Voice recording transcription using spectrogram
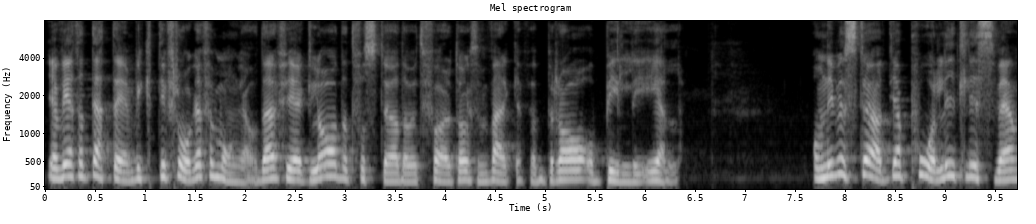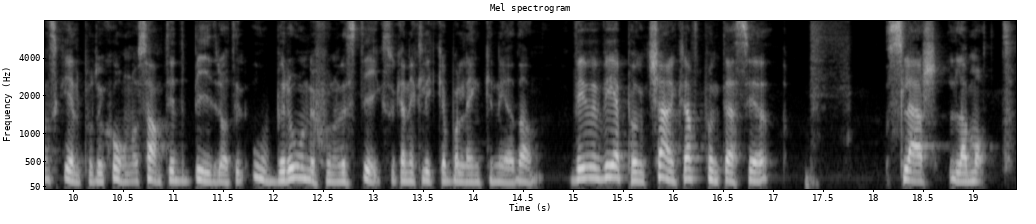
Jag vet att detta är en viktig fråga för många och därför är jag glad att få stöd av ett företag som verkar för bra och billig el. Om ni vill stödja pålitlig svensk elproduktion och samtidigt bidra till oberoende journalistik så kan ni klicka på länken nedan. www.kärnkraft.se lamotte.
